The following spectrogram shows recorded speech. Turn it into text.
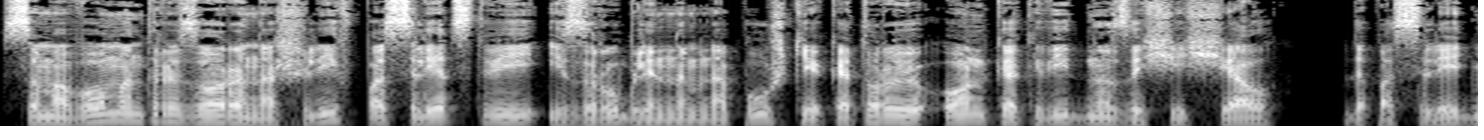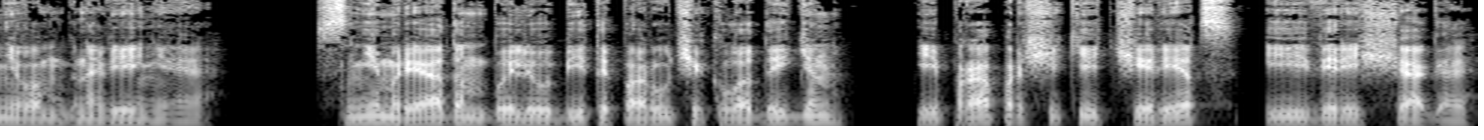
Самого Монтрезора нашли впоследствии изрубленным на пушке, которую он, как видно, защищал до последнего мгновения. С ним рядом были убиты поручик Ладыгин и прапорщики Черец и Верещага.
